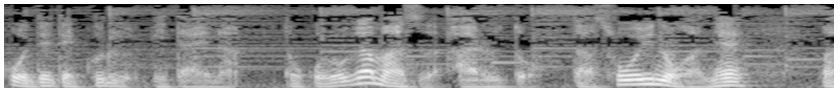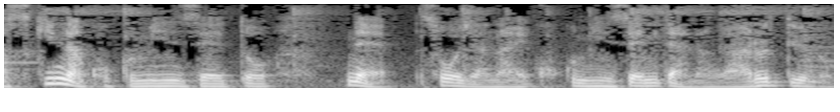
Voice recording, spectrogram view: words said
こう出てくるみたいなところがまずあると。だからそういうのがね、まあ好きな国民性とね、そうじゃない国民性みたいなのがあるっていうの、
